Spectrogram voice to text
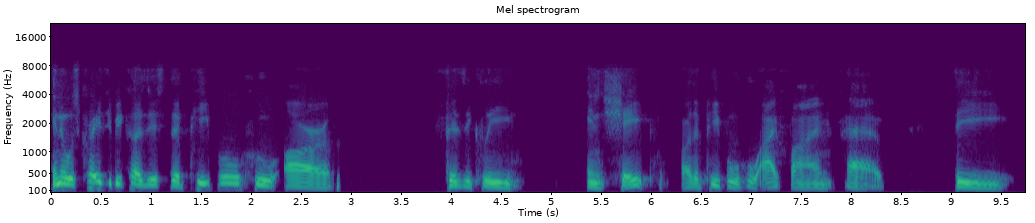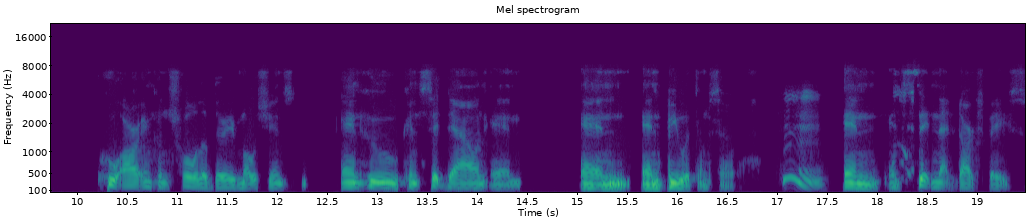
and it was crazy because it's the people who are physically in shape are the people who I find have the who are in control of their emotions and who can sit down and and and be with themselves hmm. and and sit in that dark space.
